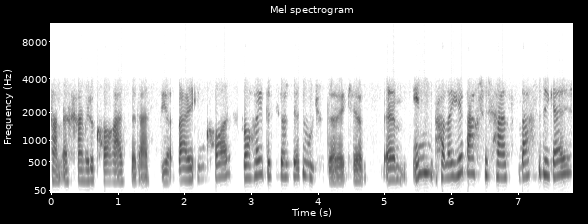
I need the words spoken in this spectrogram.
کم خمیر کاغذ به دست بیاد. برای این کار راه های بسیار زیادی وجود داره که این حالا یه بخشش هست. بخش دیگرش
